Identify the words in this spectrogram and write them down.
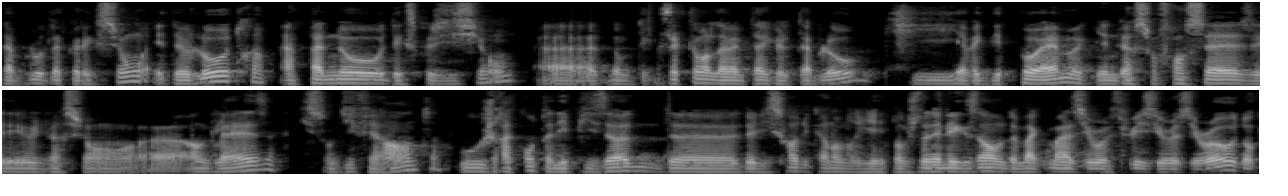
tableau de la collection, et de l'autre, un panneau d'exposition, euh, donc exactement de la même taille que le tableau, qui avec des poèmes, il y a une version française et une version euh, anglaise, qui sont différentes, où je raconte un épisode de, de l'histoire du calendrier. Donc je donnais l'exemple de Magma 0300, donc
